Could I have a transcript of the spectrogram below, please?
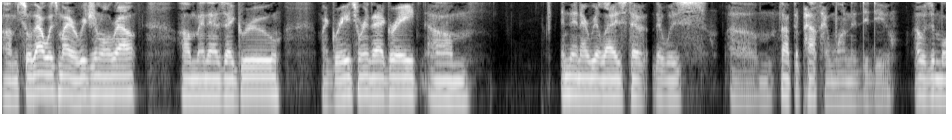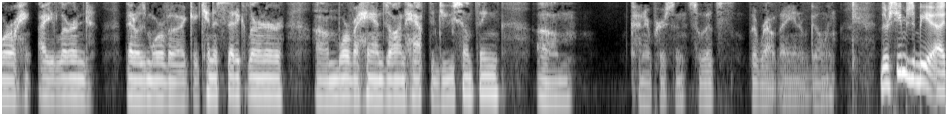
Um, so that was my original route, um, and as I grew, my grades weren't that great. And then I realized that that was um, not the path I wanted to do. I was a more I learned that I was more of a, like a kinesthetic learner, um, more of a hands-on, have to do something um, kind of person. So that's the route I ended up going. There seems to be a,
